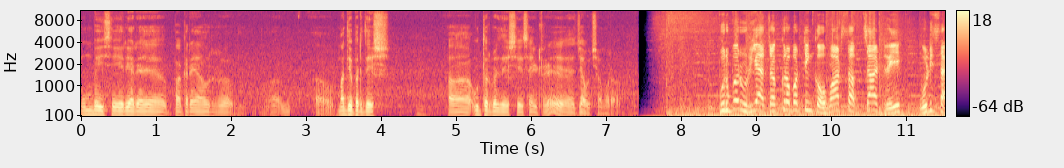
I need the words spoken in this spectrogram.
ମୁମ୍ବାଇ ସେ ଏରିଆରେ ପାଖରେ ଆଉ ମଧ୍ୟପ୍ରଦେଶ ଅ, ଉତ୍ତରପ୍ରଦେଶ ସେ ସାଇଡ଼୍ରେ ଯାଉଛି ଆମର ପୂର୍ବରୁ ରିୟା ଚକ୍ରବର୍ତ୍ତୀଙ୍କ ହ୍ୱାଟ୍ସଆପ୍ ଚାଟ୍ରେ ଓଡ଼ିଶା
